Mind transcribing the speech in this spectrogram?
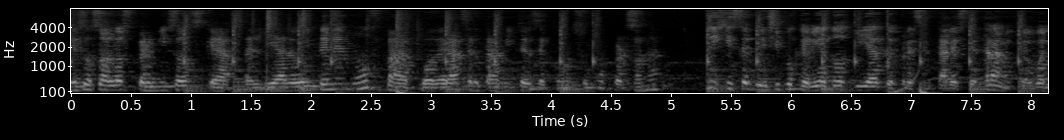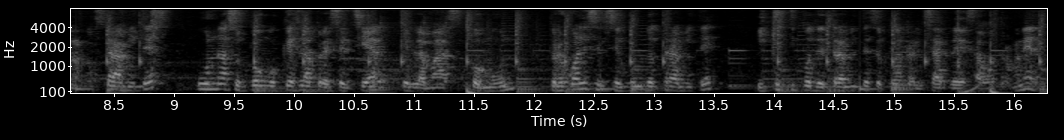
esos son los permisos que hasta el día de hoy tenemos para poder hacer trámites de consumo personal dijiste al principio que había dos vías de presentar este trámite. Bueno, los trámites. Una supongo que es la presencial, que es la más común. Pero ¿cuál es el segundo trámite? ¿Y qué tipo de trámites se pueden realizar de esa otra manera?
